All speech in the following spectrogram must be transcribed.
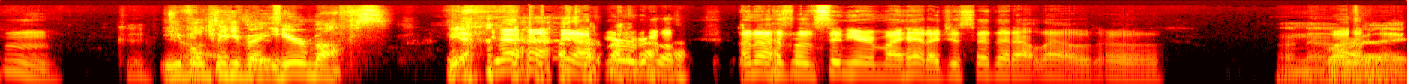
Hmm. Good. Evil job. Diva earmuffs. Yeah. Yeah, yeah, for real. I know as I'm sitting here in my head, I just said that out loud. Oh. I know. Wow. right?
